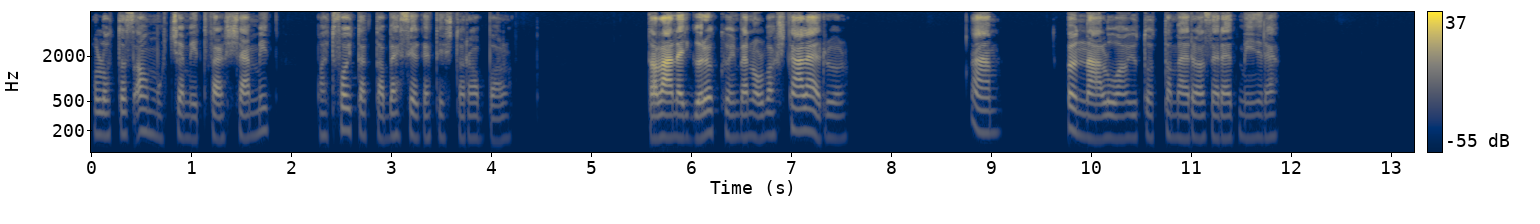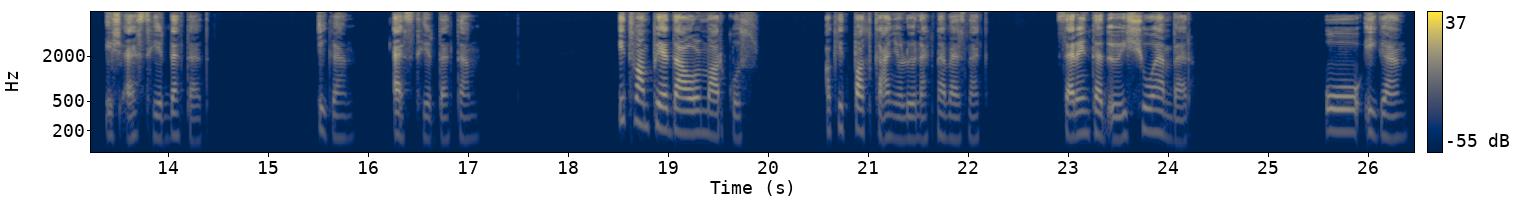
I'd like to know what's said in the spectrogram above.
holott az amúgy sem írt fel semmit, majd folytatta a beszélgetést a rabbal. Talán egy görög könyvben olvastál erről? Nem. Önállóan jutottam erre az eredményre. És ezt hirdeted? Igen, ezt hirdetem. Itt van például Markus, akit patkányölőnek neveznek. Szerinted ő is jó ember? Ó, igen,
